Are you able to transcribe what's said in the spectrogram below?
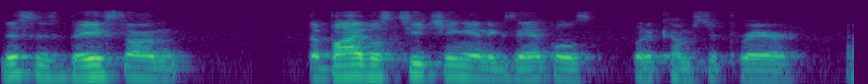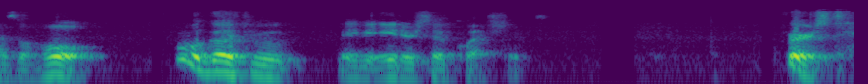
this is based on the Bible's teaching and examples when it comes to prayer as a whole. we'll go through maybe eight or so questions. First,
